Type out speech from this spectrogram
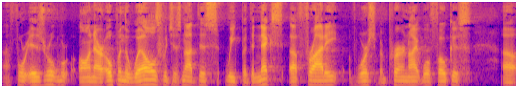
uh, for Israel on our Open the Wells, which is not this week, but the next uh, Friday of worship and prayer night we'll focus, uh,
